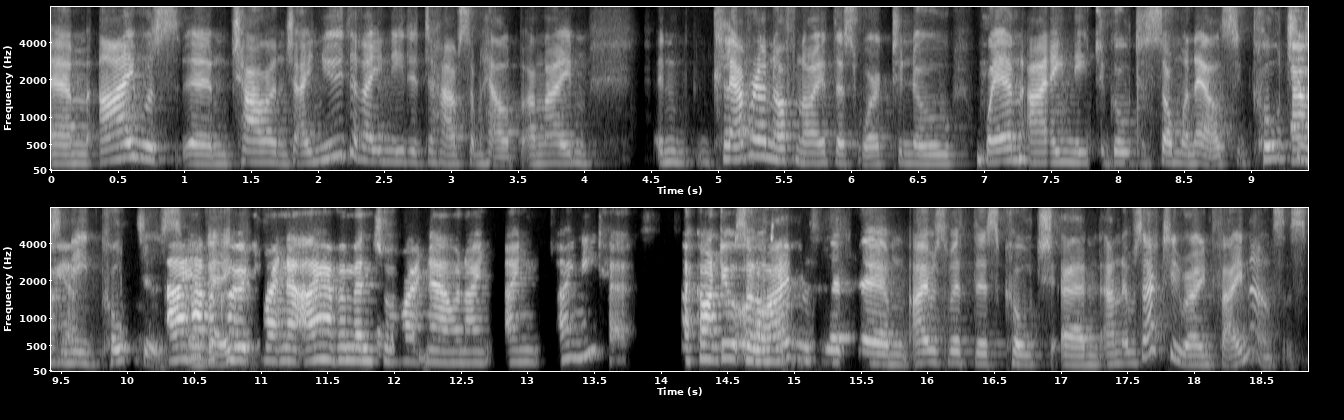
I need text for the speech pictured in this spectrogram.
um, I was um, challenged. I knew that I needed to have some help, and I'm and clever enough now at this work to know when I need to go to someone else. Coaches oh, yeah. need coaches. I have okay? a coach right now. I have a mentor right now, and I I, I need her. I can't do it. So I was with um, I was with this coach, and and it was actually around finances.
